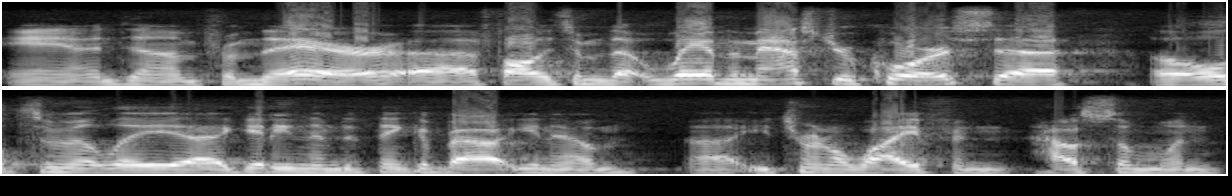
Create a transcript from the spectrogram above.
And um, from there, uh, following some of the Way of the Master course, uh, ultimately uh, getting them to think about, you know, uh, eternal life and how someone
